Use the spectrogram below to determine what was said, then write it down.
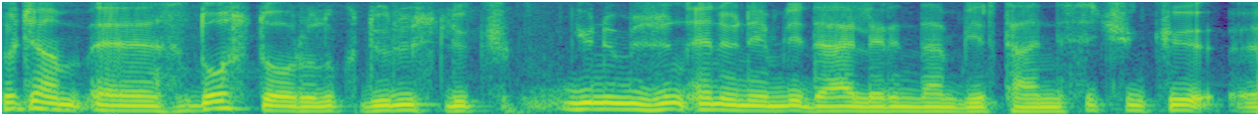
Hocam e, dost doğruluk, dürüstlük günümüzün en önemli değerlerinden bir tanesi. Çünkü e,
